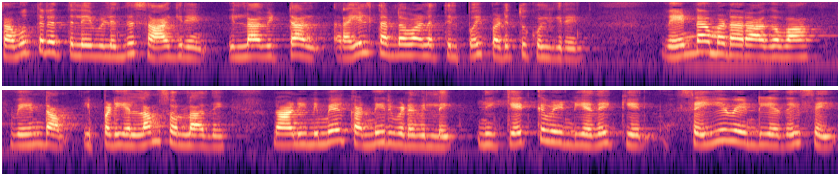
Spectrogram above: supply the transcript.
சமுத்திரத்திலே விழுந்து சாகிறேன். இல்லாவிட்டால் ரயில் தண்டவாளத்தில் போய் படுத்துக்கொள்கிறேன் வேண்டாமடா ராகவா வேண்டாம் இப்படியெல்லாம் சொல்லாதே. நான் இனிமேல் கண்ணீர் விடவில்லை. நீ கேட்க வேண்டியதை கேள். செய்ய வேண்டியதை செய்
